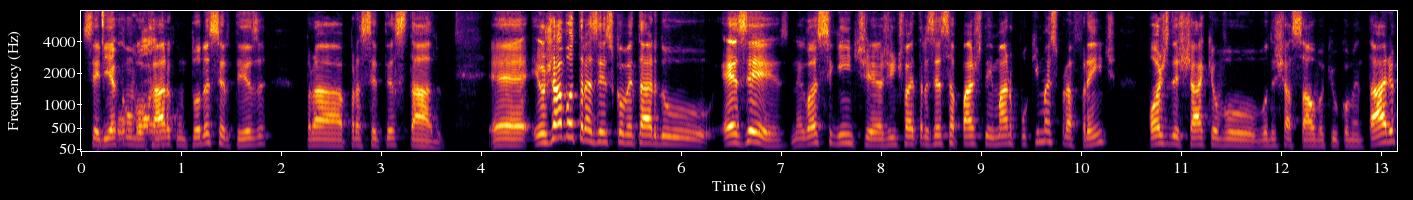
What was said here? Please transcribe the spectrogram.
Seria Concordo. convocado com toda certeza para ser testado. É, eu já vou trazer esse comentário do Eze. Negócio é o seguinte: a gente vai trazer essa parte do Neymar um pouquinho mais para frente. Pode deixar que eu vou, vou deixar salvo aqui o comentário.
